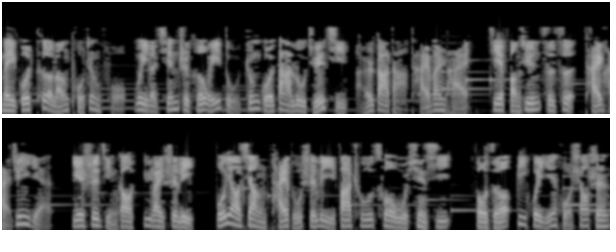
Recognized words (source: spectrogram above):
美国特朗普政府为了牵制和围堵中国大陆崛起而大打台湾牌。解放军此次台海军演也是警告域外势力，不要向台独势力发出错误讯息，否则必会引火烧身。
